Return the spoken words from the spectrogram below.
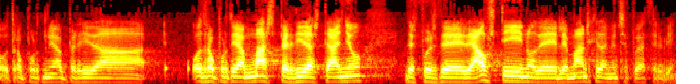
otra oportunidad perdida, otra oportunidad más perdida este año después de, Austin o de Le Mans, que también se puede hacer bien.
